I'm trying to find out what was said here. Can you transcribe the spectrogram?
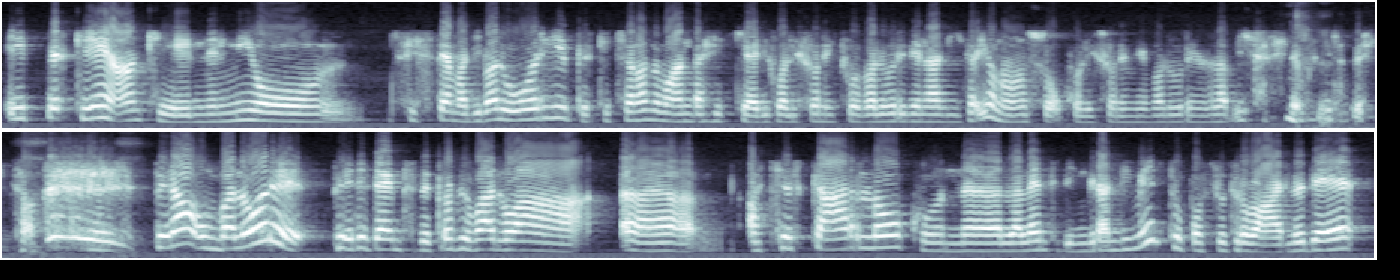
e perché anche nel mio sistema di valori, perché c'è una domanda che chiedi quali sono i tuoi valori nella vita, io non so quali sono i miei valori nella vita, se devo dire la verità, però un valore, per esempio, se proprio vado a, a, a cercarlo con la lente di ingrandimento, posso trovarlo ed è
